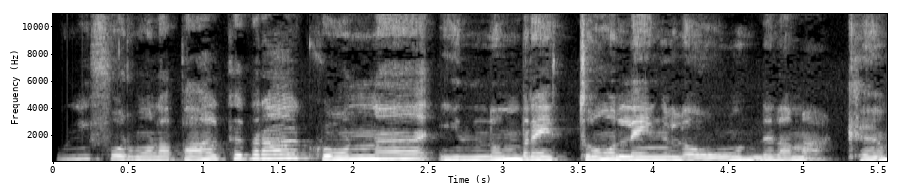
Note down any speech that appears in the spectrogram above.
Uniformo la palpebra con l'ombretto Lane Low della MAC.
